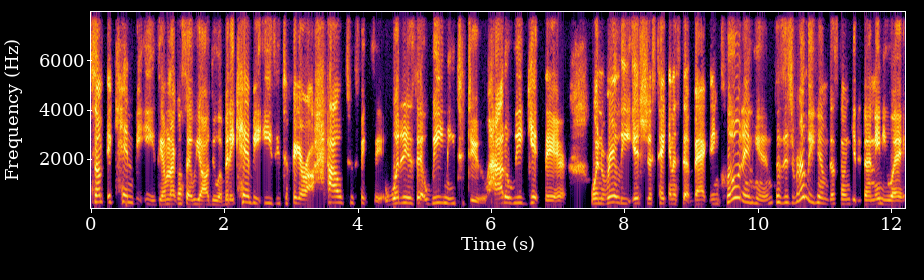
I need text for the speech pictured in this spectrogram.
some it can be easy. I'm not gonna say we all do it, but it can be easy to figure out how to fix it. What it is that we need to do? How do we get there? When really it's just taking a step back, including him, because it's really him that's gonna get it done anyway,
